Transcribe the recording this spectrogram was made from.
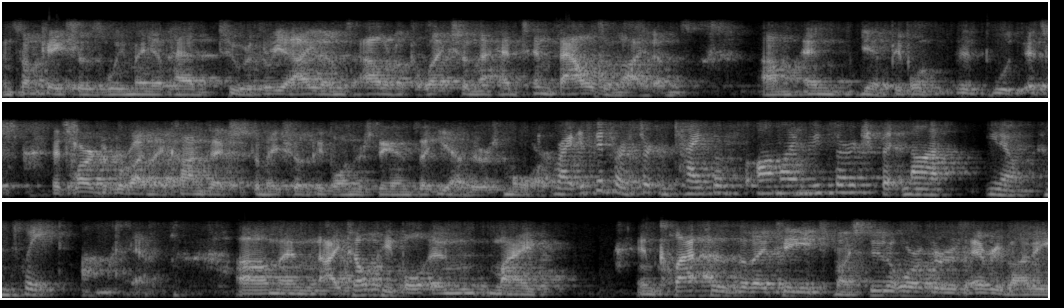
in some cases, we may have had two or three items out of a collection that had ten thousand items. Um, and, yeah, people, it, it's, it's hard to provide that context to make sure that people understand that, yeah, there's more. Right, it's good for a certain type of online research, but not, you know, complete online. Yeah. Um, and I tell people in my, in classes that I teach, my student workers, everybody,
